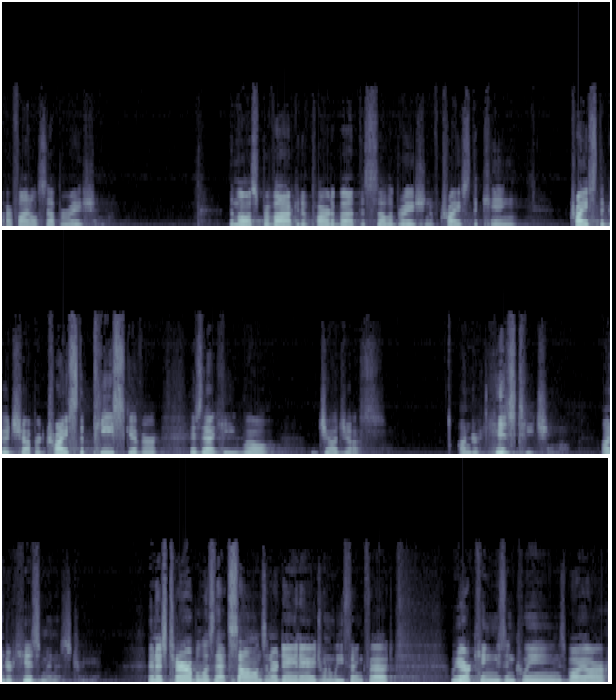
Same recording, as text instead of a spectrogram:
our final separation. The most provocative part about the celebration of Christ the King, Christ the Good Shepherd, Christ the Peace Giver, is that he will judge us under his teaching, under his ministry. And as terrible as that sounds in our day and age when we think that we are kings and queens by our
